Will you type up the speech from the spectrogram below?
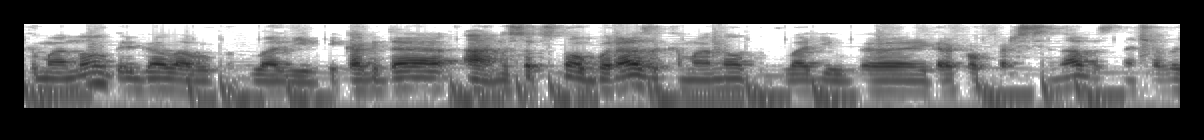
Камано Григолаву подловил, и когда... А, ну, собственно, оба раза Камано подловил э, игроков Арсенала, сначала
